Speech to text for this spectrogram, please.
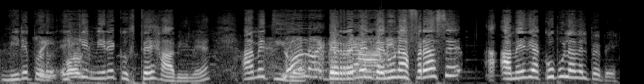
Mire, por- Sí, es por- que mire que usted es hábil, ¿eh? Ha metido No, no, es que de repente en una frase a, a media cúpula del PP.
